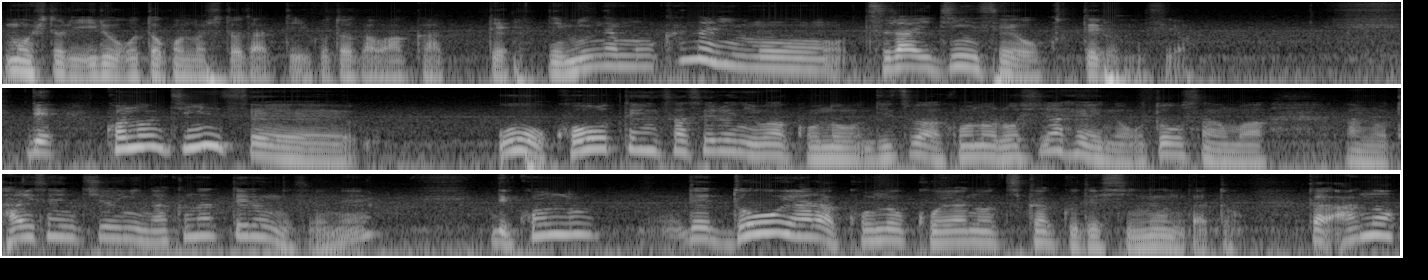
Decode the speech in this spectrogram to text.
もう一人いる男の人だっていうことが分かってでみんなもうかなりもう辛い人生を送ってるんですよ。でこの人生を好転させるにはこの実はこのロシア兵のお父さんはあの対戦中に亡くなってるんですよね。でこのでどうやらこの小屋の近くで死ぬんだと。だあの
